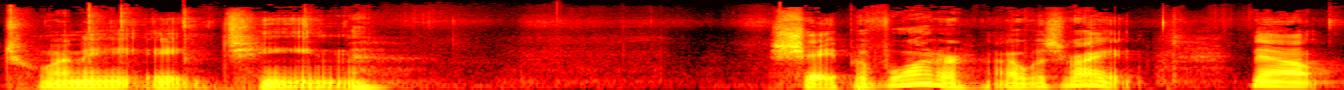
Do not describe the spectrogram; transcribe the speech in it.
2018. Shape of Water. I was right. Now,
